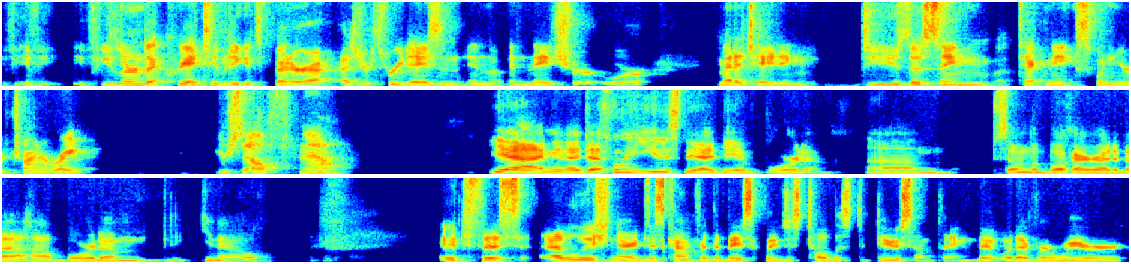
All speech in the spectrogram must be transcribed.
if, if, if you learn that creativity gets better as your three days in, in, in nature or meditating, do you use those same techniques when you're trying to write yourself now? Yeah, I mean, I definitely use the idea of boredom. Um, so in the book, I write about how boredom, you know, it's this evolutionary discomfort that basically just told us to do something. That whatever we were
